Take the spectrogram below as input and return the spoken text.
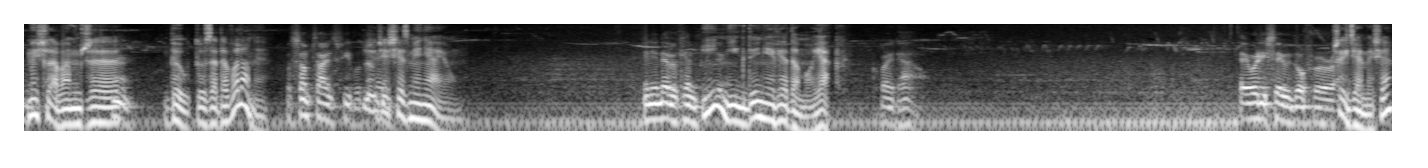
Myślałam, że był tu zadowolony. Ludzie się zmieniają i nigdy nie wiadomo jak. Przejdziemy się?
